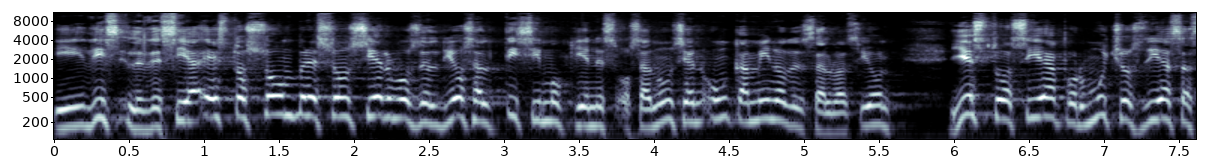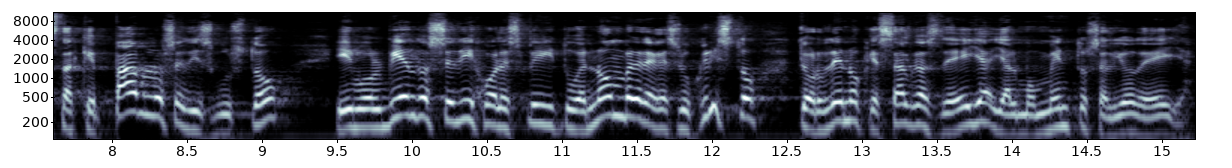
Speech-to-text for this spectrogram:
y les decía, estos hombres son siervos del Dios Altísimo quienes os anuncian un camino de salvación. Y esto hacía por muchos días hasta que Pablo se disgustó y volviéndose dijo al Espíritu, en nombre de Jesucristo te ordeno que salgas de ella, y al momento salió de ella.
